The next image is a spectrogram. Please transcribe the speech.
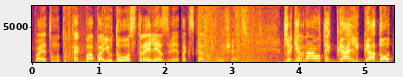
Поэтому тут как бы обоюдоострое лезвие, так скажем, получается. Джаггернаут и Галь Гадот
